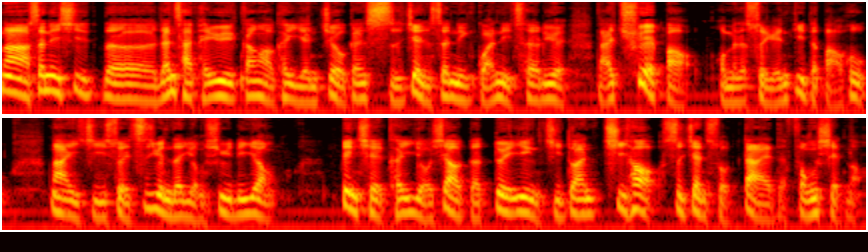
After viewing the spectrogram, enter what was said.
那森林系的人才培育刚好可以研究跟实践森林管理策略，来确保我们的水源地的保护，那以及水资源的永续利用，并且可以有效的对应极端气候事件所带来的风险哦。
